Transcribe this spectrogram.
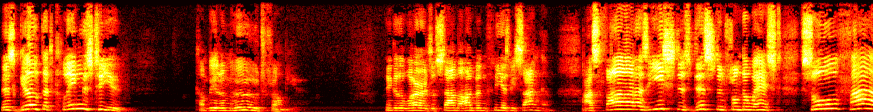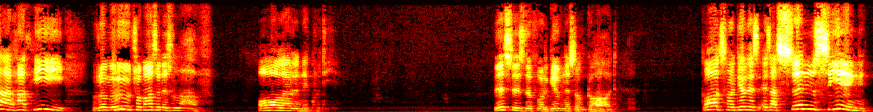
This guilt that clings to you can be removed from you. Think of the words of Psalm 103 as we sang them. As far as east is distant from the west, so far hath he removed from us in his love all our iniquity. This is the forgiveness of God God's forgiveness is a sin seeing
